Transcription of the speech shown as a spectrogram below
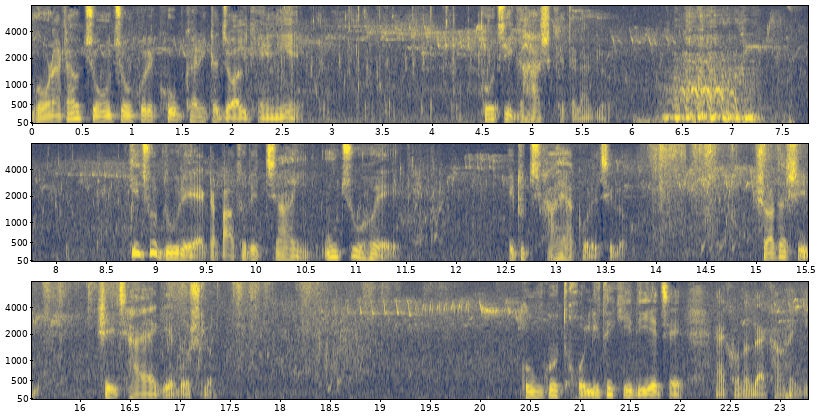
ঘোড়াটাও চোঁ চোঁ করে খুব খানিকটা জল খেয়ে নিয়ে কচি ঘাস খেতে লাগল। কিছু দূরে একটা পাথরের চাই উঁচু হয়ে একটু ছায়া করেছিল। সদাশিব সেই ছায়া গিয়ে বসল। কুঙ্কু থলিতে কি দিয়েছে এখনও দেখা হয়নি।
